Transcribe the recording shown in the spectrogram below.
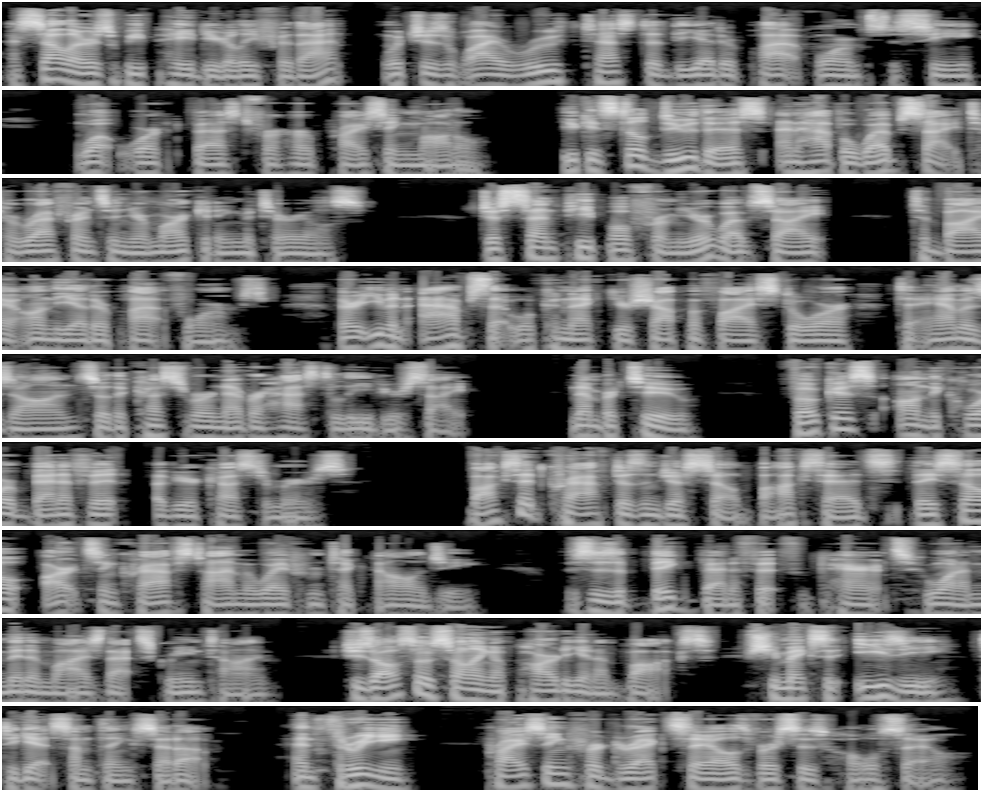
As sellers, we pay dearly for that, which is why Ruth tested the other platforms to see what worked best for her pricing model. You can still do this and have a website to reference in your marketing materials. Just send people from your website to buy on the other platforms. There are even apps that will connect your Shopify store to Amazon so the customer never has to leave your site. Number two, focus on the core benefit of your customers. Boxhead Craft doesn't just sell box heads, they sell arts and crafts time away from technology. This is a big benefit for parents who want to minimize that screen time. She's also selling a party in a box. She makes it easy to get something set up. And three, pricing for direct sales versus wholesale.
